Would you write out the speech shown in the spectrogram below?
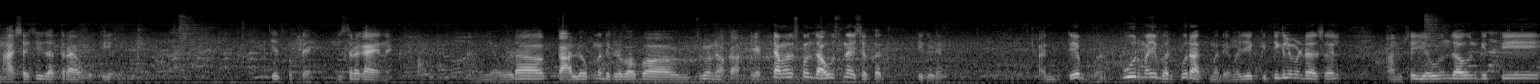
माशाची जत्रा होती. तेच फक्त आहे. दुसरं काय नाही. आणि एवढा कालोक ना तिकडे बाबा विचारू नका. एकटा माणूस कोण जाऊच नाही शकत तिकडे. आणि ते भरपूर म्हणजे भरपूर आतमध्ये. म्हणजे किती किलोमीटर असेल? आमचं येऊन जाऊन किती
